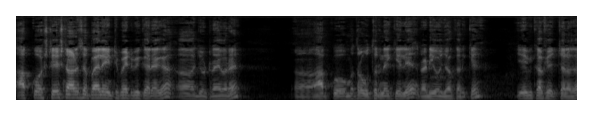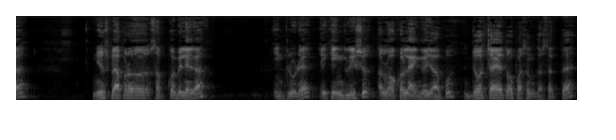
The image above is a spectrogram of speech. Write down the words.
आपको स्टेशन आने से पहले इंटीमेट भी करेगा जो ड्राइवर है। आपको मतलब उतरने के लिए रेडी हो जाओ करके। ये भी काफ़ी अच्छा लगा। न्यूज़पेपर सबको मिलेगा इंक्लूड है। एक इंग्लिश और लोकल लैंग्वेज आपको, जो चाहे तो पसंद कर सकता है।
